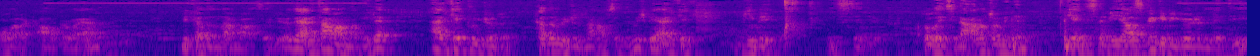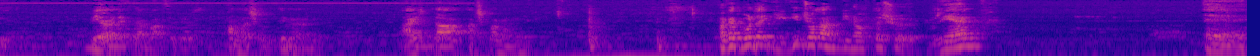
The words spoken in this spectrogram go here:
olarak algılayan bir kadından bahsediyoruz. Yani tam anlamıyla erkek vücudu, kadın vücuduna hapsedilmiş bir erkek gibi hissediyor. Dolayısıyla anatominin kendisine bir yazgı gibi görünmediği bir örnekten bahsediyoruz. Anlaşıldı değil mi örnek? Ayrıca daha açıklamam. Fakat burada ilginç olan bir nokta şu. Brienne e,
